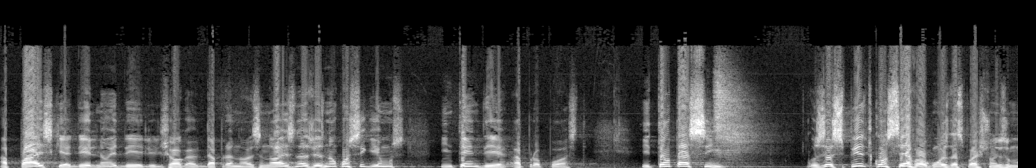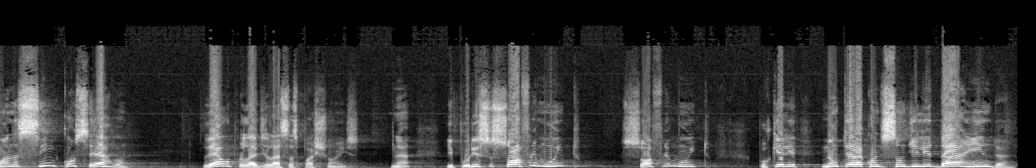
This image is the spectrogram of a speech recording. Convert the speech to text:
A paz que é dele não é dele, ele joga, dá para nós. E nós, às vezes, não conseguimos entender a proposta. Então está assim. Os espíritos conservam algumas das paixões humanas? Sim, conservam. Levam para o lado de lá essas paixões. Né? E por isso sofre muito sofre muito, porque ele não terá condição de lidar ainda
